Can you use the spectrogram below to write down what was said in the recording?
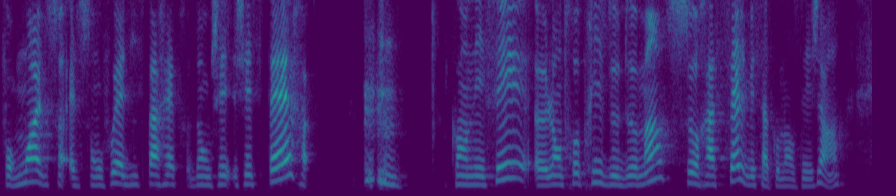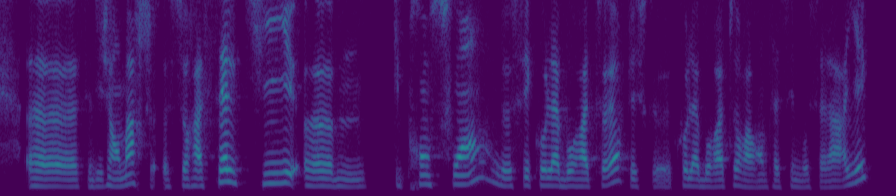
pour moi, elles sont, vouées à disparaître. Donc j'espère qu'en effet, euh, l'entreprise de demain sera celle, mais ça commence déjà, hein, euh, c'est déjà en marche, sera celle qui, qui prend soin de ses collaborateurs, puisque collaborateur a remplacé le mot salarié,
